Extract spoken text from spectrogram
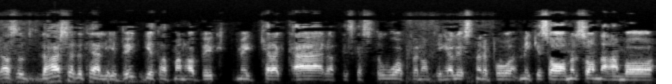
alltså, det här Södertäljebygget, att man har byggt med karaktär, att det ska stå för någonting. Jag lyssnade på Micke Samuelsson när han var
